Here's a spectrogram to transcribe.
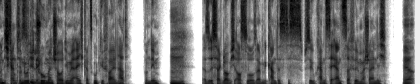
Und ich kannte nur die Feeling. Truman Show, die mir eigentlich ganz gut gefallen hat. Von dem. Mhm. Also ist ja, glaube ich, auch so sein bekanntestes, bekanntester ernster Film wahrscheinlich. Ja.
